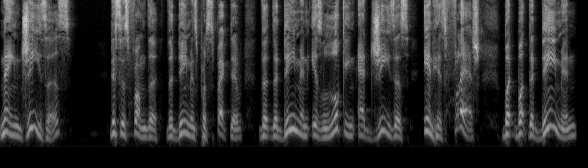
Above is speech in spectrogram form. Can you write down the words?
named Jesus, this is from the, the demon's perspective, the, the demon is looking at Jesus in his flesh, but but the demon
